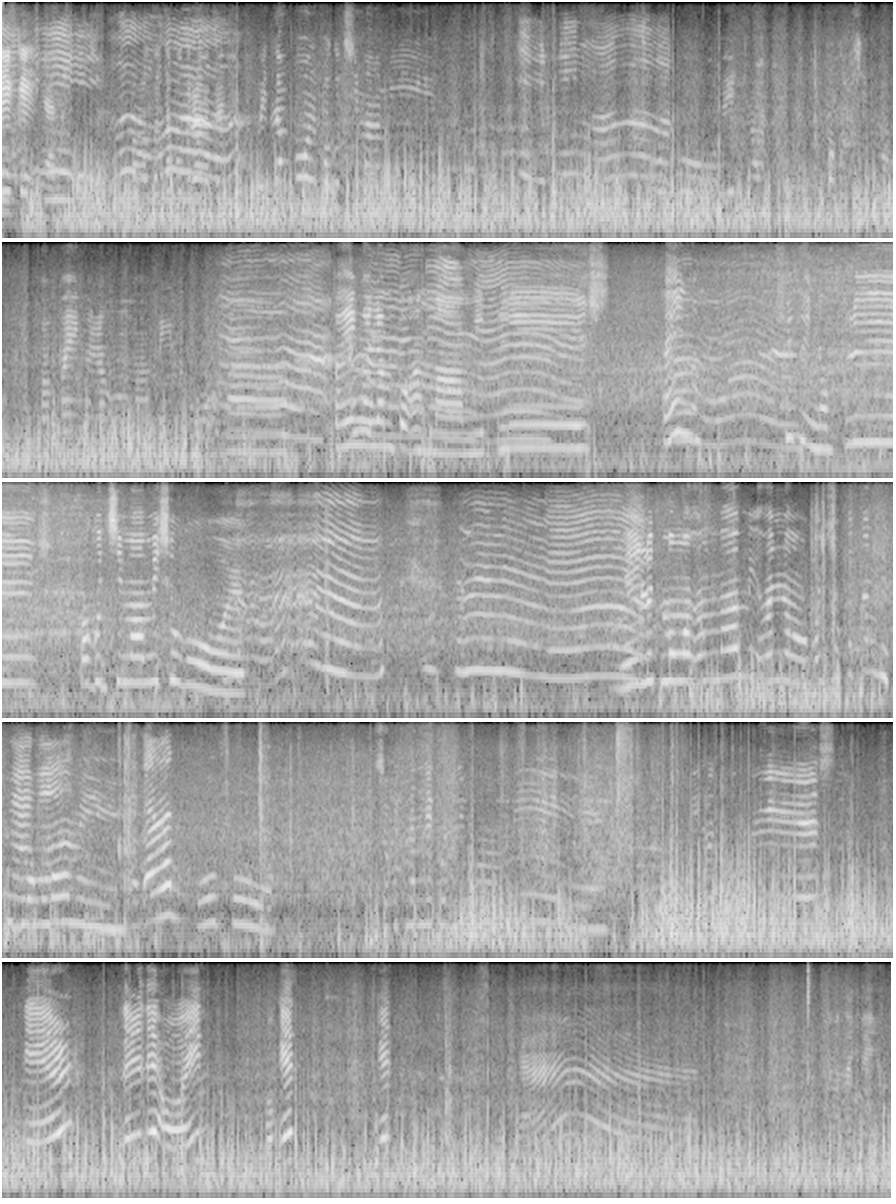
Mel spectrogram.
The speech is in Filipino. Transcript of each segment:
Okay, yan. Pagod ako, grabe. Wait lang po, pagod si mami. Oo, wait. Pagod si mami. Papahinga lang po. Ha? Pahinga lang po ang mami, please. Pahinga. Sige na, please. Pagod si mami sa work. Nilot mo nga ang mami, ano? Ang sakit ng likod ng mami. Opo. Sakit ng likod ni mami. Nilot mo, please. There. There the oil. O, get. Get. Yan. Wala niya yun.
